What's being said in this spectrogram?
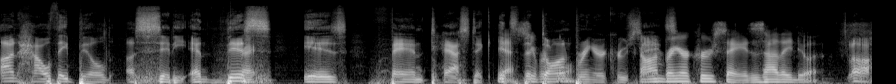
on how they build a city. And this is fantastic. Yeah, it's the super cool. Dawnbringer Crusades. Dawnbringer Crusades is how they do it.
